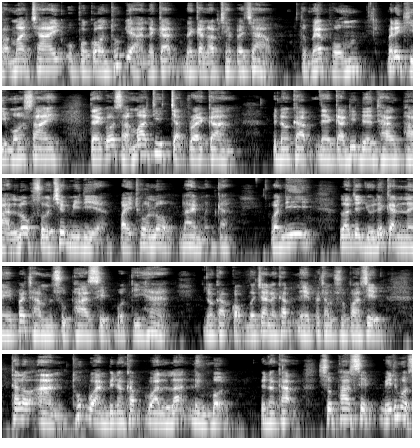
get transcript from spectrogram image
สามารถใช้อุปกรณ์ทุกอย่างนะครับในการรับใช้พระเจ้าถึงแม้ผมไม่ได้ขี่มอเตอร์ไซค์แต่ก็สามารถที่จัดรายการเป็นน้องครับในการที่เดินทางผ่านโลกโซเชียลมีเดียไปทั่วโลกได้เหมือนกัน วันนี้เราจะอยู่ด้วยกันในพระธรรมสุภาษิตบทที่5นะครับของพระเจ้านะครับในพระธรรมสุภาษิตถ้าเราอ่านทุกวันเป็นน้องครับวันละ 1 บทเป็นน้องครับสุภาษิตมีทั้งหมด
